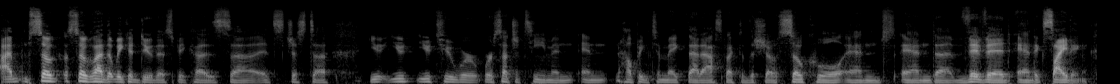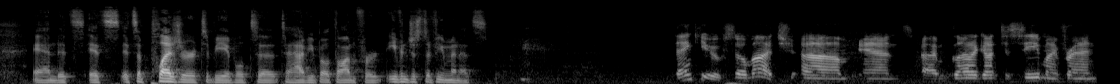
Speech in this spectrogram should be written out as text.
I'm so so glad that we could do this because uh, it's just uh, you you you two were, were such a team in, in helping to make that aspect of the show so cool and and uh, vivid and exciting, and it's it's it's a pleasure to be able to to have you both on for even just a few minutes. Thank you so much. Um, and I'm glad I got to see my friend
